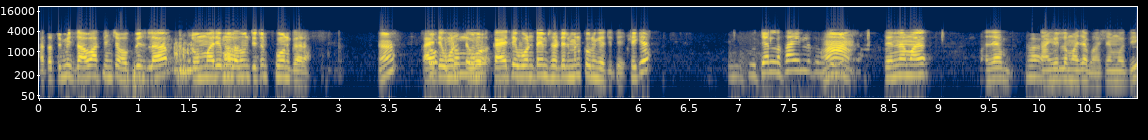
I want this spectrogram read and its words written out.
आता तुम्ही जावा त्यांच्या ऑफिसला सोमवारी मला हा. जाऊन तिथून फोन करा. हां? काय ते वन सोमवारी. काय ते वन टाइम सेटलमेंट करून घ्या तिथे ठीक आहे? तू त्यांना सांगितलं तुम्ही. हां त्यांना मा- माझ्या हा. सांगितलं माझ्या भाषेमध्ये.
